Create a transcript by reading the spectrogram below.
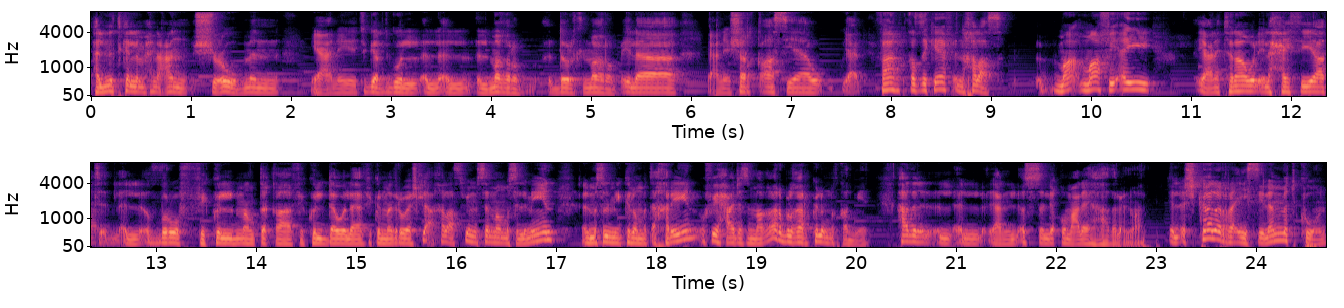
هل نتكلم إحنا عن الشعوب من يعني تقدر تقول ال- ال- المغرب دولة المغرب إلى يعني شرق آسيا يعني فاهم قصدي كيف؟ إن خلاص ما ما في أي يعني تناول إلى حيثيات ال- ال- الظروف في كل منطقة في كل دولة في كل مدري إيش لا خلاص في مسمى مسلمين المسلمين كلهم متأخرين وفي حاجة اسمها غرب الغرب كلهم متقدمين. هذا ال- ال- يعني الأسس اللي يقوم عليها هذا العنوان. الإشكال الرئيسي لما تكون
